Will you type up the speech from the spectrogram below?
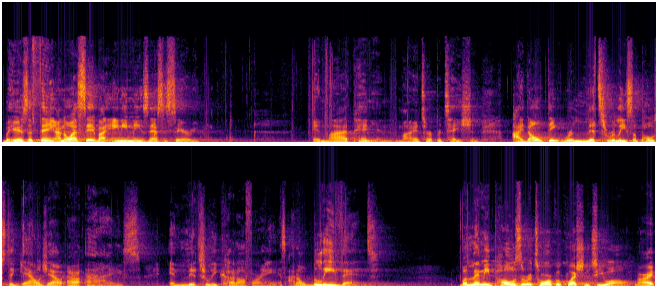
But here's the thing I know I said by any means necessary. In my opinion, my interpretation, I don't think we're literally supposed to gouge out our eyes and literally cut off our hands. I don't believe that. But let me pose a rhetorical question to you all, all right?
